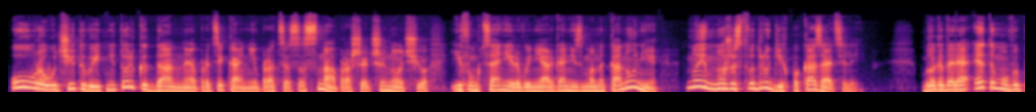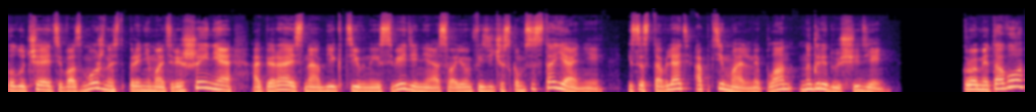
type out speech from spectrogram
Оура учитывает не только данные о протекании процесса сна, прошедшей ночью, и функционировании организма накануне, но и множество других показателей. Благодаря этому вы получаете возможность принимать решения, опираясь на объективные сведения о своем физическом состоянии и составлять оптимальный план на грядущий день. Кроме того,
